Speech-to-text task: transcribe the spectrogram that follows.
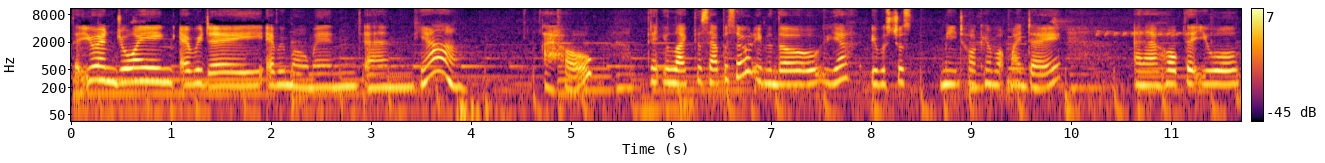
that you're enjoying every day, every moment, and yeah, I hope that you liked this episode, even though, yeah, it was just me talking about my day. And I hope that you will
